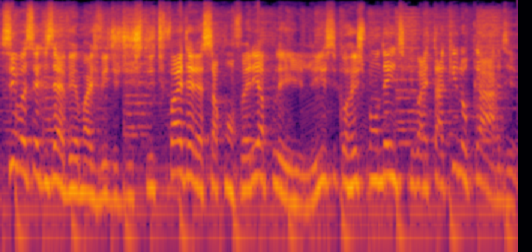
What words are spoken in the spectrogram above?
Se você quiser ver mais vídeos de Street Fighter, é só conferir a playlist correspondente que vai estar aqui no card.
